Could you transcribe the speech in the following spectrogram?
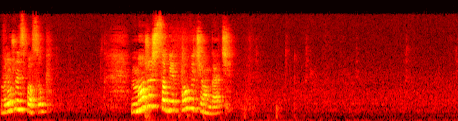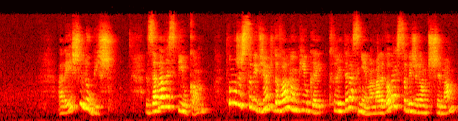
w różny sposób. Możesz sobie powyciągać. Ale jeśli lubisz zabawę z piłką, to możesz sobie wziąć dowolną piłkę, której teraz nie mam, ale wyobraź sobie, że ją trzymam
